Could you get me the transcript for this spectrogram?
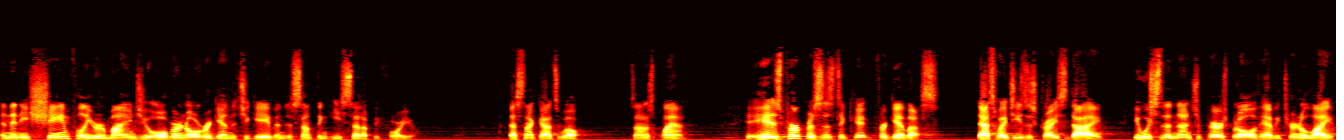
and then he shamefully reminds you over and over again that you gave into something he set up before you. That's not God's will, it's not his plan. His purpose is to forgive us. That's why Jesus Christ died. He wishes that none should perish, but all have eternal life.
